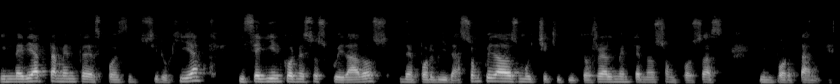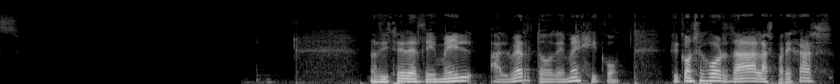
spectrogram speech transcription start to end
inmediatamente después de tu cirugía y seguir con esos cuidados de por vida. Son cuidados muy chiquititos, realmente no son cosas importantes. Nos dice desde email Alberto de México. ¿Qué consejos da a las parejas,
